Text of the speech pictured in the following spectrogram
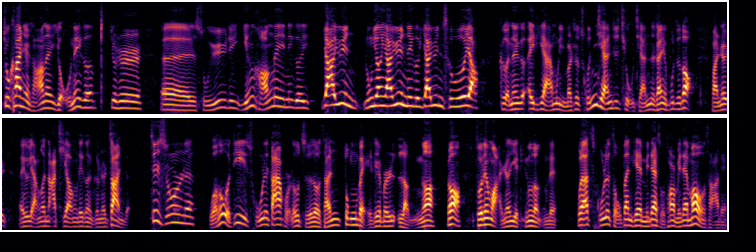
就看见啥呢？有那个就是呃，属于这银行的那个押运龙江押运那个押运车呀。搁那个 ATM 里面是存钱是取钱的，咱也不知道。反正哎有两个拿枪的搁搁那站着。这时候呢，我和我弟出来，大家伙都知道，咱东北这边冷啊，是吧？昨天晚上也挺冷的，我俩出来走半天，没戴手套，没戴帽子啥的。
